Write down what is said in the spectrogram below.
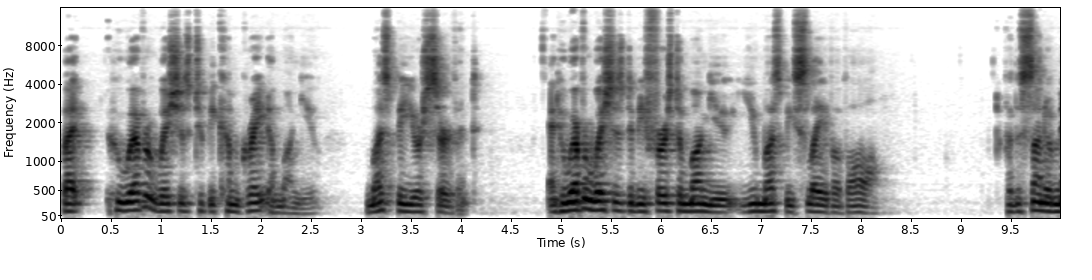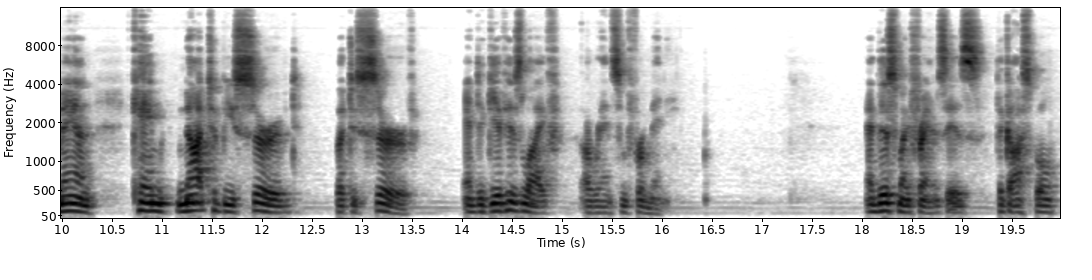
But whoever wishes to become great among you must be your servant, and whoever wishes to be first among you, you must be slave of all. For the Son of Man came not to be served, but to serve, and to give his life a ransom for many. And this, my friends, is the gospel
